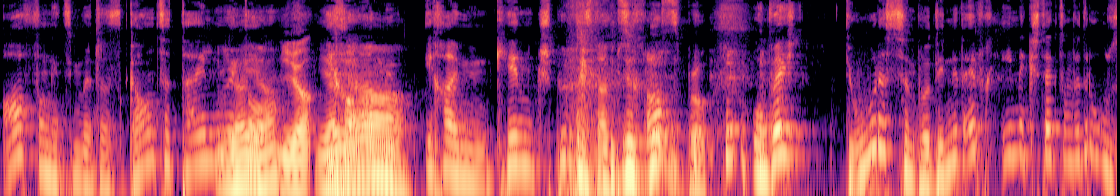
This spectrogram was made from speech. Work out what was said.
Am Anfang haben sie mir das ganze Teil nicht Ja, ja. Ja. Ja, ich habe ja. an meinem- ich habe in meinem Kern gespürt, dass da etwas krass ist, Bro. Und weißt du, die Hurensen, Bro, die nicht einfach reingesteckt und wieder raus.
